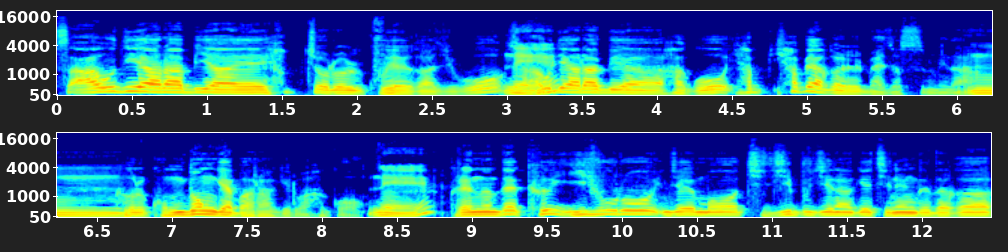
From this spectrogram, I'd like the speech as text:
사우디아라비아의 협조를 구해가지고 네. 사우디아라비아하고 협, 협약을 맺었습니다. 음. 그걸 공동 개발하기로 하고 네. 그랬는데 그 이후로 이제 뭐 지지부진하게 진행되다가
